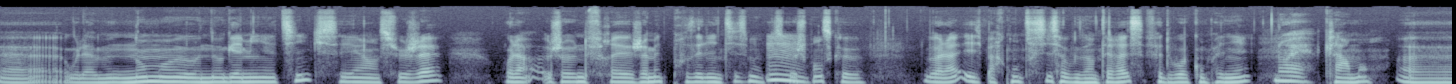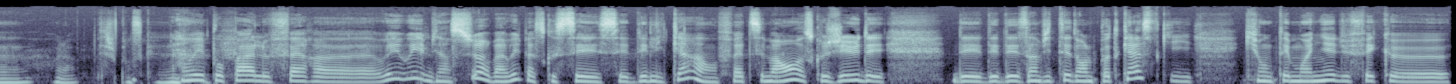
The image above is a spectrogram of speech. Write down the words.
ou la non-monogamie éthique, c'est un sujet. Voilà, je ne ferai jamais de prosélytisme parce que mm. je pense que voilà. Et par contre, si ça vous intéresse, faites-vous accompagner. Ouais. Clairement. Euh, voilà. Je pense que. Oui, pour pas le faire. Euh, oui, oui, bien sûr. Bah oui, parce que c'est délicat en fait. C'est marrant parce que j'ai eu des des, des, invités dans le podcast qui qui ont témoigné du fait que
